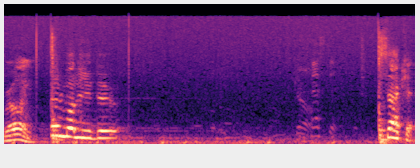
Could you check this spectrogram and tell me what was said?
Rolling. Then what do you do? Test it. Second.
